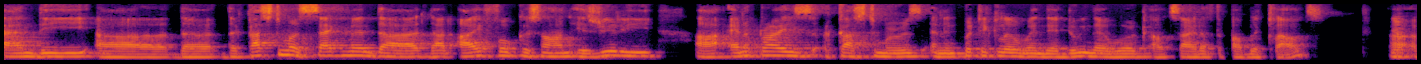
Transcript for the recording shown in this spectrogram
And the uh, the, the customer segment that I focus on is really uh, enterprise customers, and in particular, when they're doing their work outside of the public clouds. Uh,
